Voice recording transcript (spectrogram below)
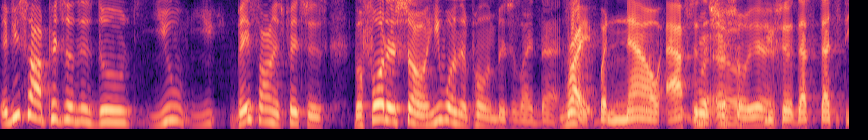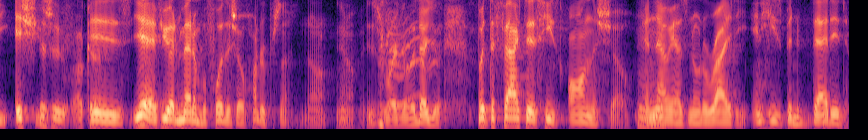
if you saw a picture of this dude, you, you based on his pictures before the show, he wasn't pulling bitches like that. Right, but now after the show, show yeah. you feel that's that's the issue. issue okay. Is yeah, if you had met him before the show, hundred percent, no, you know, he's regular, regular. But the fact is, he's on the show, mm-hmm. and now he has notoriety, and he's been vetted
